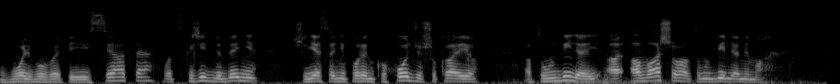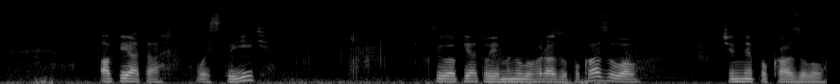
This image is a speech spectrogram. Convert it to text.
Volvo V50. От скажіть людині, що я сьогодні по ринку ходжу, шукаю автомобіля, а, а вашого автомобіля нема. А5 ось стоїть. Цю А5 я минулого разу показував чи не показував.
